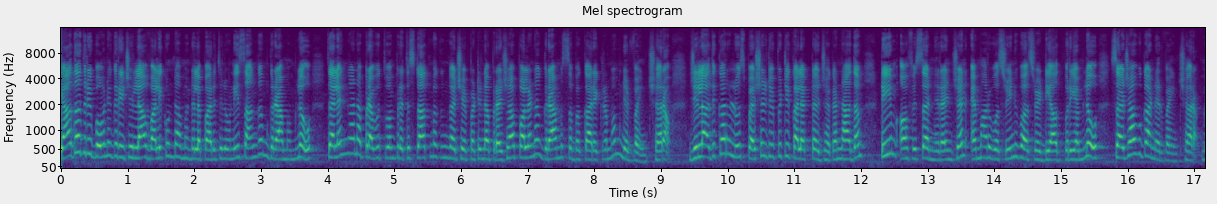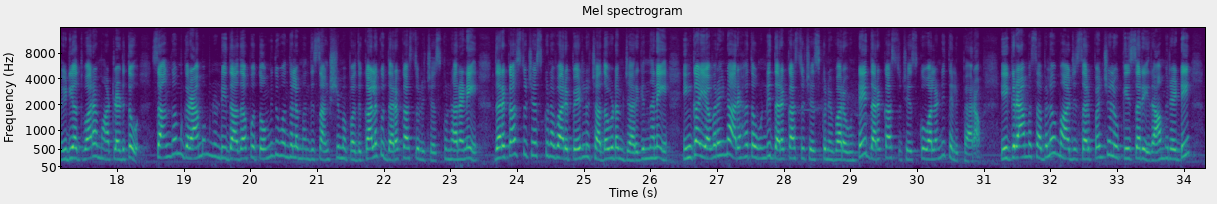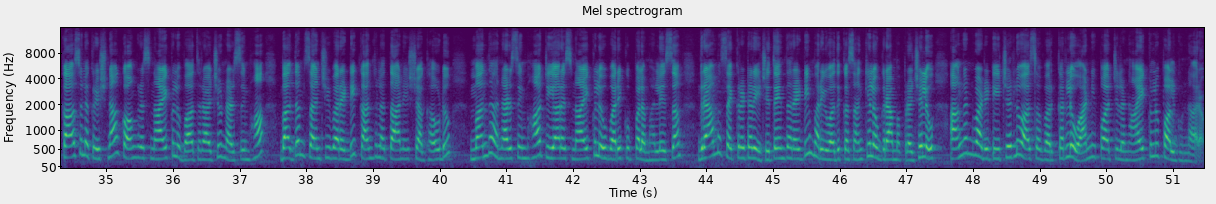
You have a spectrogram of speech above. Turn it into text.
యాదాద్రి భువనగిరి జిల్లా వలికొండ మండల పరిధిలోని సంగం గ్రామంలో తెలంగాణ ప్రభుత్వం ప్రతిష్టాత్మకంగా చేపట్టిన ప్రజాపాలన గ్రామ సభ కార్యక్రమం నిర్వహించారు. జిల్లా అధికారులు special deputy collector Jagannatham team officer Niranjan MRO Srinivas Reddy ఆధ్వర్యంలో సజావుగా నిర్వహించారు. మీడియా ద్వారా మాట్లాడుతూ సంఘం గ్రామం నుండి దాదాపు తొమ్మిది వందల మంది సంక్షేమ పథకాలకు దరఖాస్తులు చేసుకున్నారని దరఖాస్తు చేసుకున్న వారి పేర్లు చదవడం జరిగిందని ఇంకా ఎవరైనా అర్హత ఉండి దరఖాస్తు చేసుకునే వారు ఉంటే దరఖాస్తు చేసుకోవాలని తెలిపారు. ఈ గ్రామ సభలో మాజీ సర్పంచులు కేసరి రామరెడ్డి కాసుల కృష్ణ కాంగ్రెస్ నాయకులు బాధరాజు నరసింహ బద్దం సంజీవారెడ్డి కందుల తానేష గౌడు మంద నరసింహ టీఆర్ఎస్ నాయకులు వరికుప్పల మల్లేశం గ్రామ సెక్రటరీ జితేందర్ రెడ్డి మరియు అధిక సంఖ్యలో గ్రామ ప్రజలు అంగన్వాడీ టీచర్లు ఆశా వర్కర్లు అన్ని పార్టీల నాయకులు పాల్గొన్నారు.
